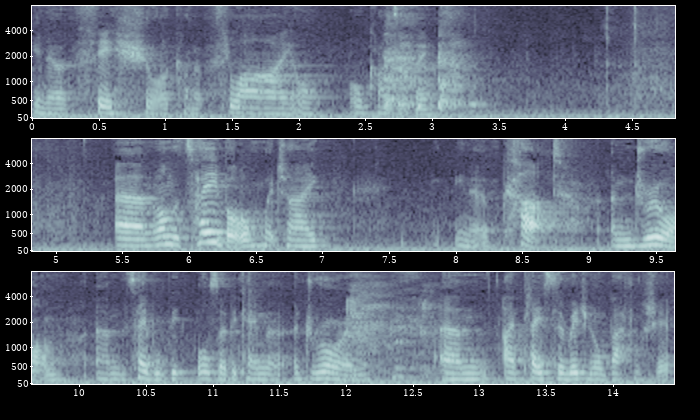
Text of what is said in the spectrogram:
you know, fish or a kind of fly or all kinds of things. Um, on the table, which I you know, cut and drew on, um, the table be also became a, a drawing, um, I placed the original battleship.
